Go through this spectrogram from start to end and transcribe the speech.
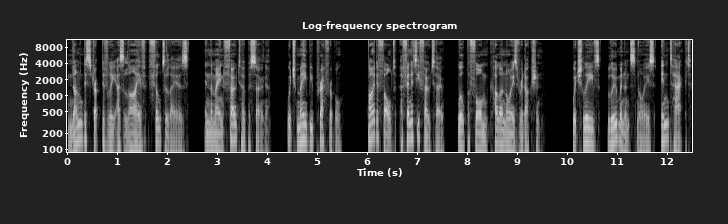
non-destructively as live filter layers in the main photo persona, which may be preferable. By default, Affinity Photo will perform color noise reduction, which leaves luminance noise intact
